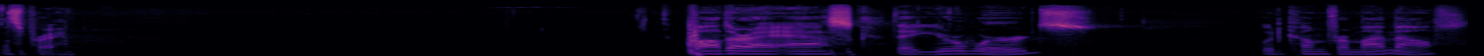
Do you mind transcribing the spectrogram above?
let's pray. Father, I ask that your words would come from my mouth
